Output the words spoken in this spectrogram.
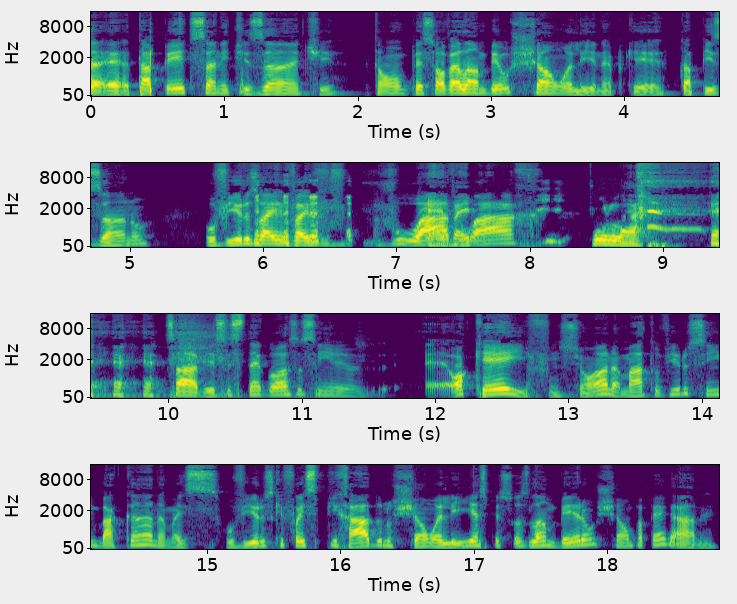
é, tapete sanitizante, então o pessoal vai lamber o chão ali, né, porque tá pisando, o vírus vai, vai voar é, vai do ar. Pular. Sabe, esses negócios assim, é, ok, funciona, mata o vírus sim, bacana, mas o vírus que foi espirrado no chão ali e as pessoas lamberam o chão para pegar, né?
